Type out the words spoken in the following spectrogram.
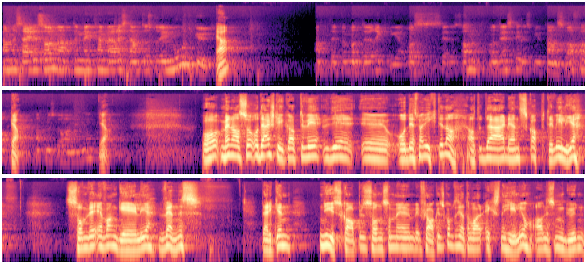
kan vi si det sånn at vi kan være i stand til å stå imot Gud. ja. At det på en måte er riktigere å se det sånn. Og det stilles vi jo til ansvar for. Ja. At vi står han imot. Ja. Og, altså, og det er slik at vi, det, eh, og det som er viktig, da, at det er den skapte vilje som ved evangeliet vendes. Det er ikke en nyskapelse sånn som eh, Flakus kom til å si at det var ex nihilio. Liksom Gud,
